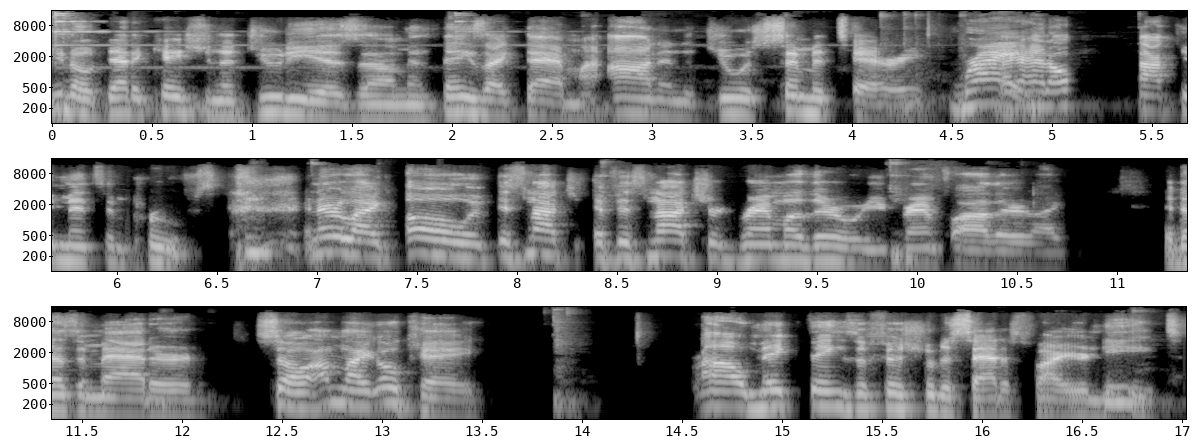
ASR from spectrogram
you know, dedication to Judaism and things like that. My aunt in the Jewish cemetery. Right. Like, I had all documents and proofs. And they're like, oh, if it's not if it's not your grandmother or your grandfather, like it doesn't matter. So I'm like, okay, I'll make things official to satisfy your needs.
